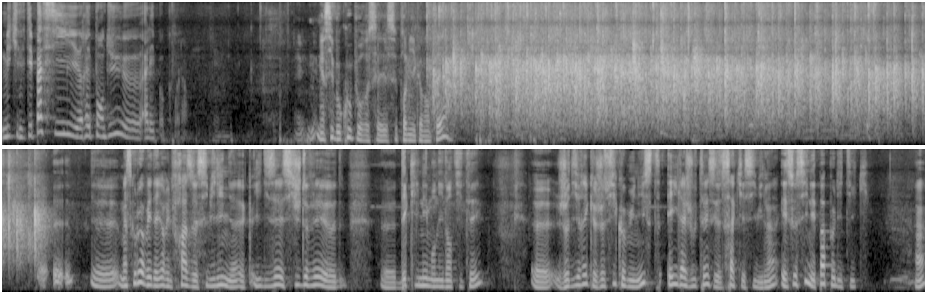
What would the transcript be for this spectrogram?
mais qui n'était pas si répandue à l'époque. Voilà. Merci beaucoup pour ce, premier commentaire. Euh, euh, Mascolo avait d'ailleurs une phrase sibylline. Il disait Si je devais euh, décliner mon identité, je dirais que je suis communiste. Et il ajoutait C'est ça qui est sibyllin, et ceci n'est pas politique. Hein?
